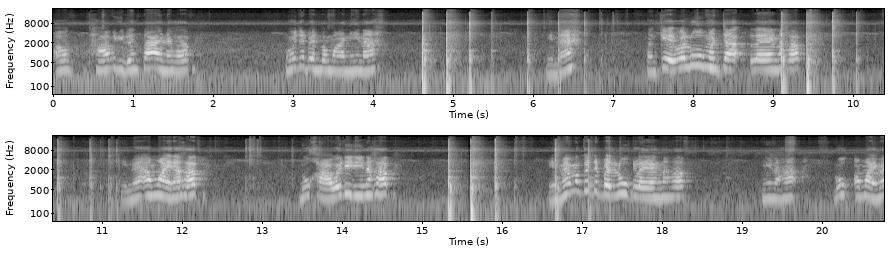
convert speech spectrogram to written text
เอาเท้าไปอยู่ด้านใต้นะครับมันก็จะเป็นประมาณนี้นะ เห็นนะสังเกตว่าลูกมันจะแรงนะครับ เห็นไหมเอาใหม่นะครับ ดูขาไว้ดีๆนะครับ เห็นไหมมันก็จะเป็นลูกแรงนะครับ นี่นะฮะ ลูกเอาใหม่ไหม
